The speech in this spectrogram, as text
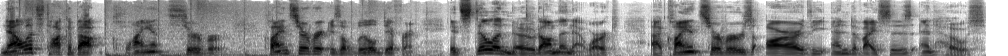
Now let's talk about client server. Client server is a little different. It's still a node on the network, uh, client servers are the end devices and hosts,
